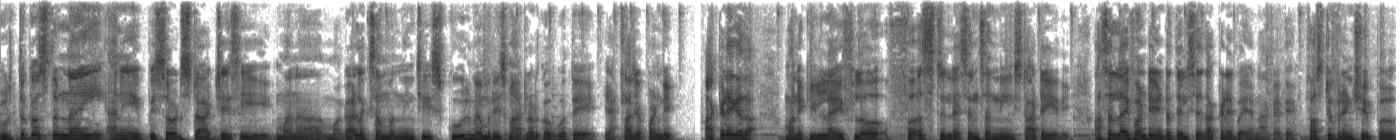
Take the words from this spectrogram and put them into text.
గుర్తుకొస్తున్నాయి అనే ఎపిసోడ్ స్టార్ట్ చేసి మన మగాళ్ళకి సంబంధించి స్కూల్ మెమరీస్ మాట్లాడుకోకపోతే ఎట్లా చెప్పండి? అక్కడే కదా మనకి లైఫ్లో ఫస్ట్ లెసన్స్ అన్ని స్టార్ట్ అయ్యేది. అసలు లైఫ్ అంటే ఏంటో తెలిసేది అక్కడే భయ నాకైతే. First friendship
